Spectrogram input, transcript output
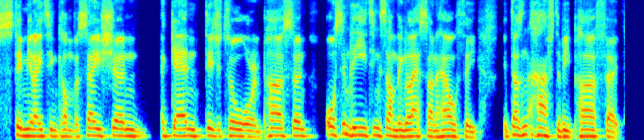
stimulating conversation, again, digital or in person, or simply eating something less unhealthy. It doesn't have to be perfect.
